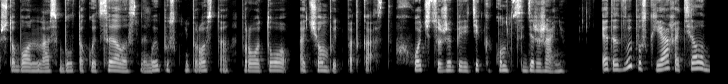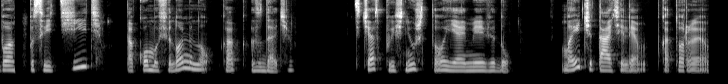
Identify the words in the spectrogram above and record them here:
чтобы он у нас был такой целостный выпуск, не просто про то, о чем будет подкаст. Хочется уже перейти к какому-то содержанию. Этот выпуск я хотела бы посвятить такому феномену, как сдача. Сейчас поясню, что я имею в виду. Мои читатели, которые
